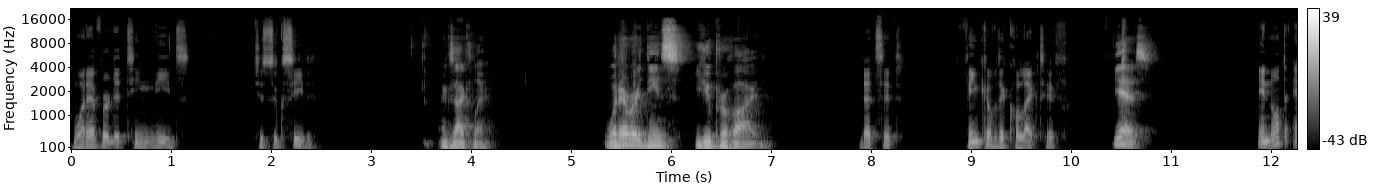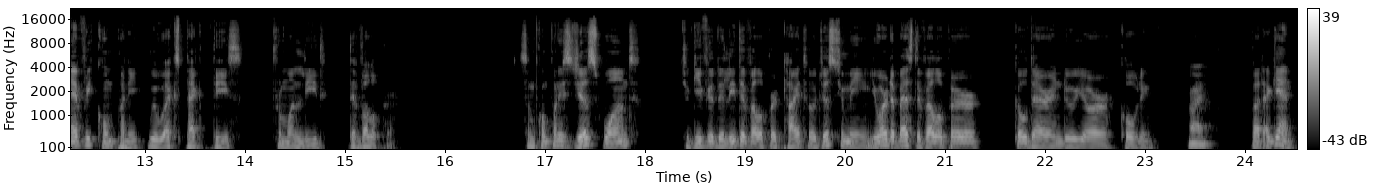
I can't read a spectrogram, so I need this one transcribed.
whatever the team needs to succeed. Exactly. Whatever it needs, you provide. That's it. Think of the collective. Yes. And not every company will expect this from a lead developer. Some companies just want to give you the lead developer title just to mean you are the best developer, go there and do your coding. Right. But again,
